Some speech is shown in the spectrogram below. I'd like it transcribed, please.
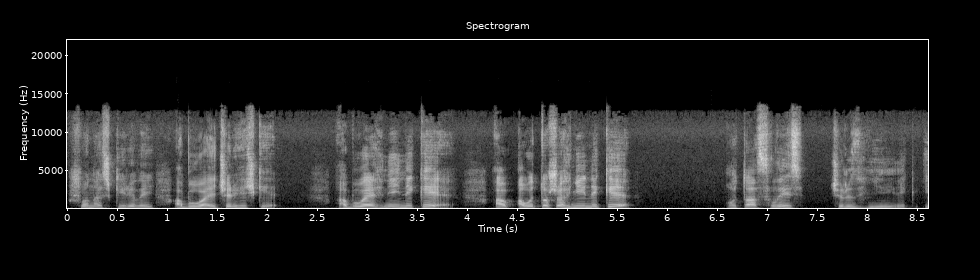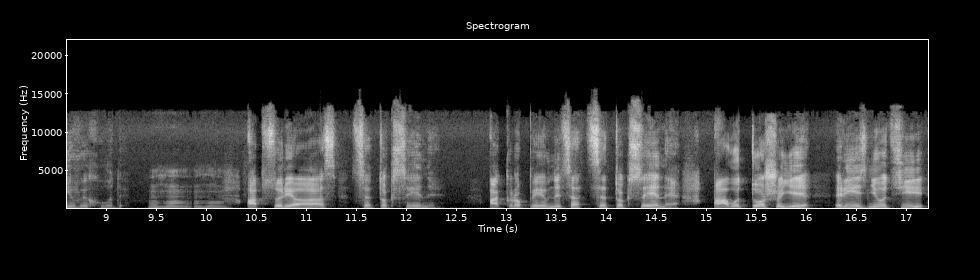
що на шкірі, а буває черв'ячки, а буває гнійники. А, а от то, що гнійники, ота слизь через гнійник і виходить. А псоріаз – це токсини. А кропивниця це токсини. А от то, що є різні оці,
